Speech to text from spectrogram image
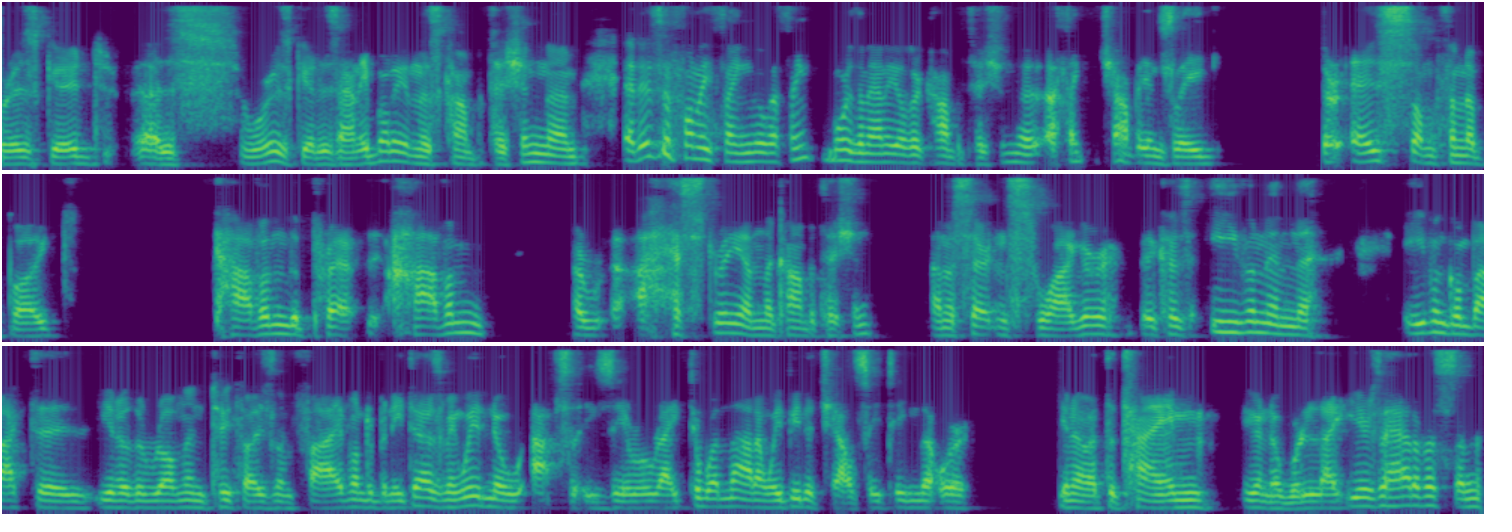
we're as good as we're as good as anybody in this competition. Um, it is a funny thing though. I think more than any other competition, I think Champions League there is something about having the pre- having a, a history in the competition and a certain swagger because even in the even going back to you know the run in 2005 under Benitez, I mean we had no absolutely zero right to win that, and we beat a Chelsea team that were, you know, at the time you know were light years ahead of us, and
